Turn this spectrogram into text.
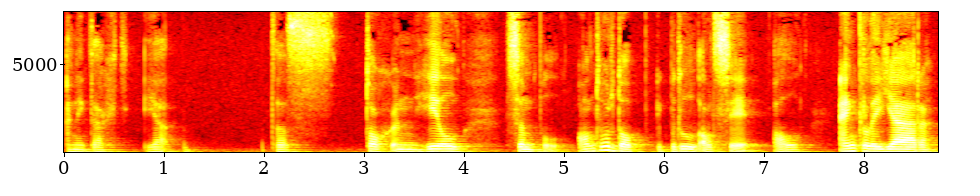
En ik dacht, ja, dat is toch een heel simpel antwoord op. Ik bedoel, als jij al enkele jaren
